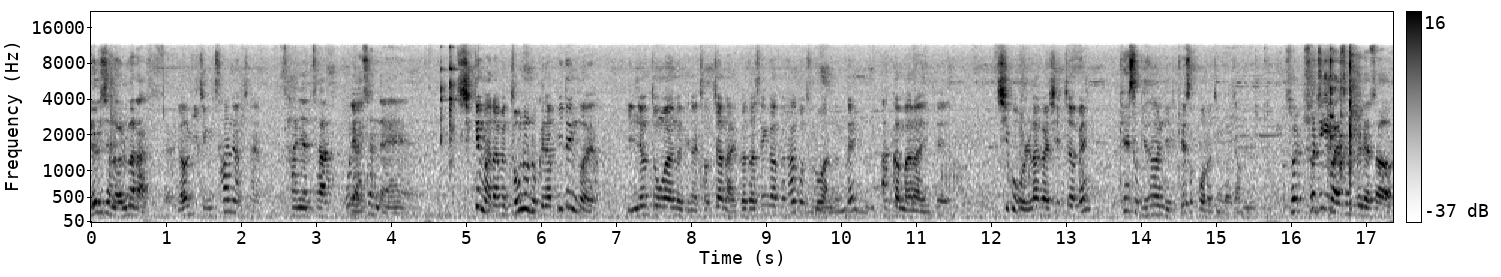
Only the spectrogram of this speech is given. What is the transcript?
여기서는 얼마나 하셨어요? 여기 지금 4년 차요. 4년 차? 오래 네. 하셨네 쉽게 말하면 돈으로 그냥 삐댄 거예요. 1년 동안은 그냥 적자 날 거다 생각을 하고 들어왔는데 아까 말한 이제 치고 올라갈 시점에 계속 이상한 일이 계속 벌어진 거죠. 솔, 솔직히 말씀드려서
